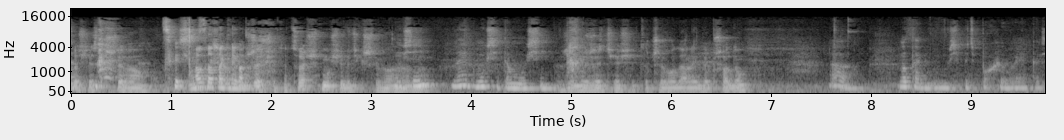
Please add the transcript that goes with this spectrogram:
coś jest krzywo. Coś No to tak jak w życiu, to coś musi być krzywo, Musi? No jak musi, to musi. żeby, żeby życie się toczyło dalej do przodu. O, no tak, bo musi być pochyła jakaś,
